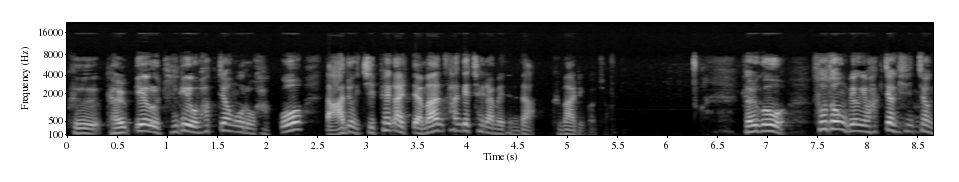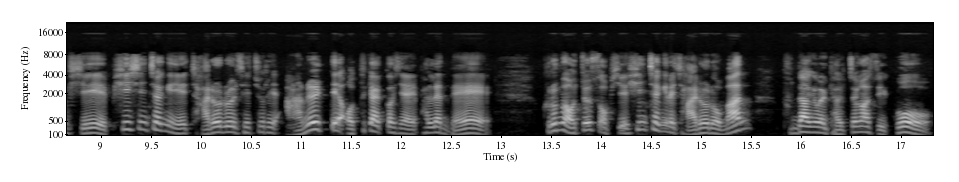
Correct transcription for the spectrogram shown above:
그 별개로 두 개의 확정으로 갖고 나중에 집행할 때만 상계 처리하면 된다. 그 말인 거죠. 결국 소송 비용의 확정 신청 시 피신청인이 자료를 제출하지 않을 때 어떻게 할 것이냐의 판례인데 그러면 어쩔 수 없이 신청인의 자료로만 분담금을 결정할 수 있고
